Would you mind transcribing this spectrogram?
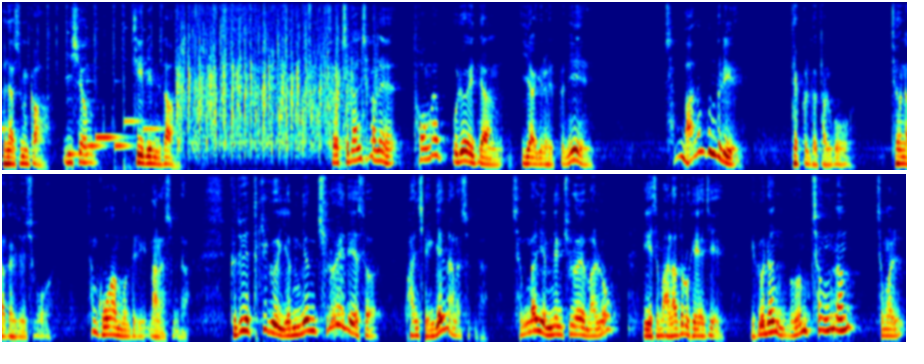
안녕하십니까. 이시영 TV입니다. 제가 지난 시간에 통합 의료에 대한 이야기를 했더니 참 많은 분들이 댓글도 달고 전화도 해주시고 참 고마운 분들이 많았습니다. 그 중에 특히 그 연명치료에 대해서 관심이 굉장히 많았습니다. 정말 연명치료야말로 이게 좀 안 하도록 해야지 이거는 엄청난 정말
